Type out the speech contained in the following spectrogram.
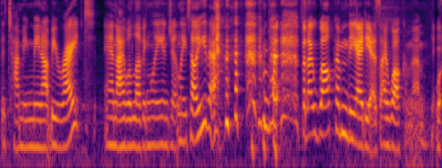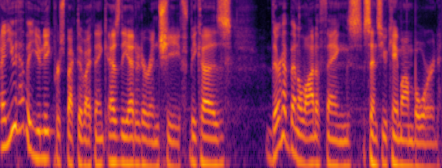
The timing may not be right, and I will lovingly and gently tell you that. but, but I welcome the ideas. I welcome them. Well, and you have a unique perspective, I think, as the editor in chief, because there have been a lot of things since you came on board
